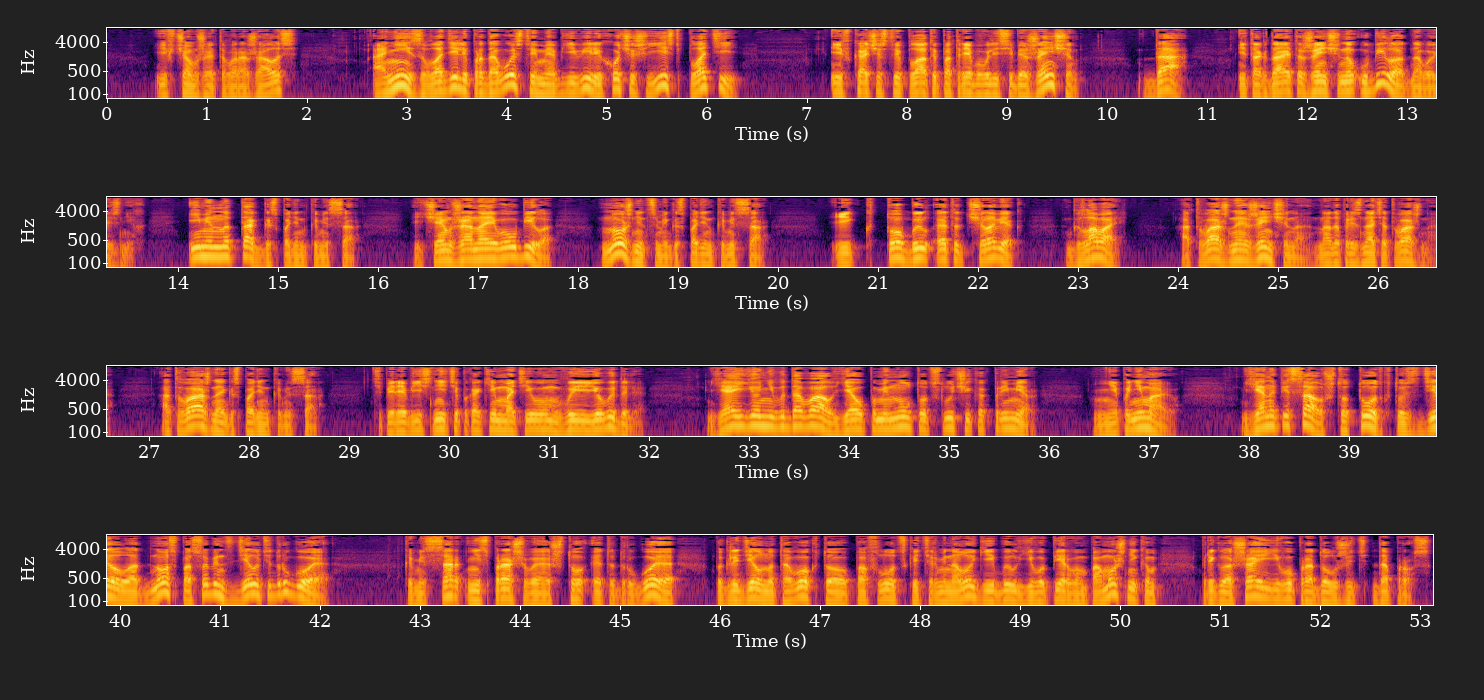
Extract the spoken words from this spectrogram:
И в чем же это выражалось? Они завладели продовольствием и объявили «хочешь есть – плати». И в качестве платы потребовали себе женщин? Да. И тогда эта женщина убила одного из них. Именно так, господин комиссар. И чем же она его убила? Ножницами, господин комиссар. И кто был этот человек? Главарь. Отважная женщина, надо признать, отважная. Отважная, господин комиссар. Теперь объясните, по каким мотивам вы ее выдали. Я ее не выдавал, я упомянул тот случай как пример. Не понимаю. Я написал, что тот, кто сделал одно, способен сделать и другое. Комиссар, не спрашивая, что это другое, поглядел на того, кто по флотской терминологии был его первым помощником, приглашая его продолжить допрос.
